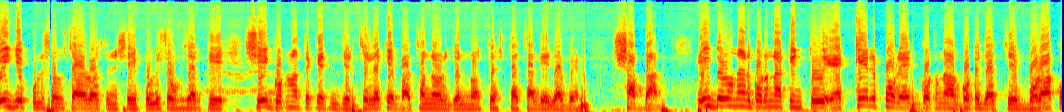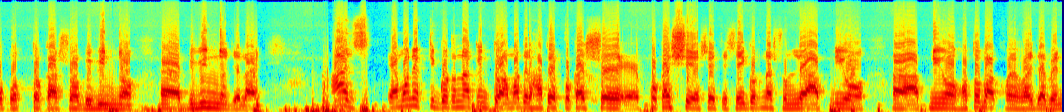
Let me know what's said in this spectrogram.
এই যে পুলিশ অফিসার রয়েছেন, সেই পুলিশ অফিসারকে সেই ঘটনা থেকে নিজের ছেলেকে বাঁচানোর জন্য চেষ্টা চালিয়ে যাবেন। সাবধান। এই ধরনের ঘটনা কিন্তু একের পর এক ঘটনা ঘটে যাচ্ছে বরাক উপত্যকা সহ বিভিন্ন বিভিন্ন জেলায়। আজ এমন একটি ঘটনা কিন্তু আমাদের হাতে প্রকাশ্যে প্রকাশ্যে এসেছে। সেই ঘটনা শুনলে আপনিও আপনিও হতবাক হয়ে হয়ে যাবেন।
